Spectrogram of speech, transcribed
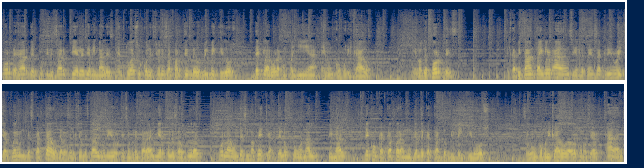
por dejar de utilizar pieles de animales en todas sus colecciones a partir de 2022, declaró la compañía en un comunicado. Y en los deportes, el capitán Tyler Adams y el defensa Chris Richard fueron descartados de la selección de Estados Unidos que se enfrentará el miércoles a Honduras por la undécima fecha del octogonal final de CONCACAF para el Mundial de Qatar 2022. Según un comunicado dado a conocer, Adams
